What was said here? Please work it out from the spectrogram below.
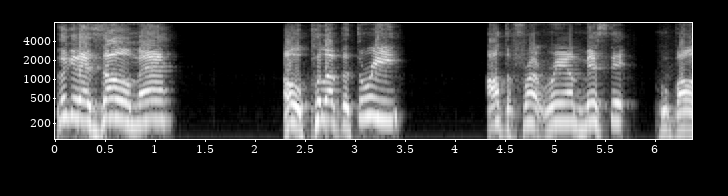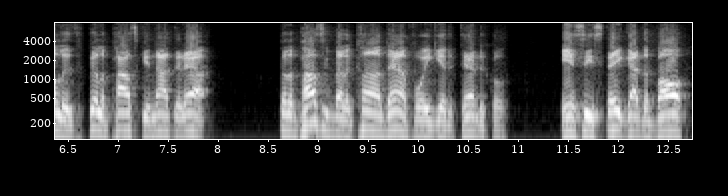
Look at that zone, man. Oh, pull up the three off the front rim, missed it. Who ball is Filipowski knocked it out. Filipowski better calm down before he get a tentacle. NC State got the ball.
